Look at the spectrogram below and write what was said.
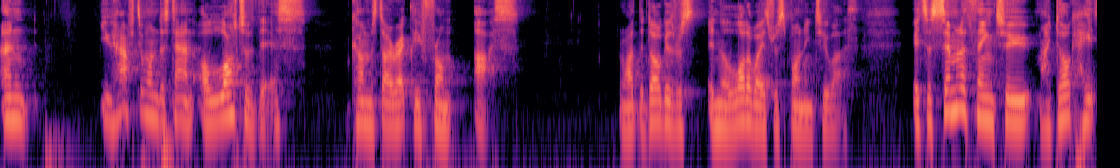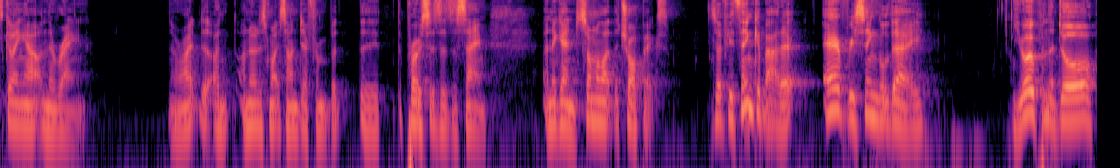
And you have to understand a lot of this comes directly from us. Right? The dog is, in a lot of ways, responding to us. It's a similar thing to my dog hates going out in the rain. All right. I, I know this might sound different, but the, the process is the same. And again, somewhere like the tropics. So if you think about it, every single day, you open the door,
